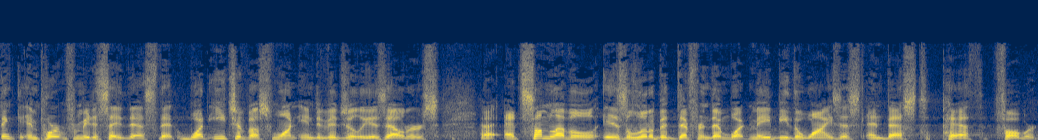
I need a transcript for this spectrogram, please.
think, important for me to say this that what each of us want individually as elders, uh, at some level, is a little bit different than what may be the wisest and best path forward.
